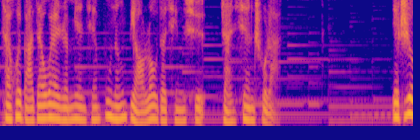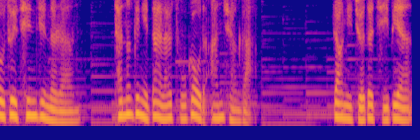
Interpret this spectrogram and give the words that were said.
才会把在外人面前不能表露的情绪展现出来。也只有最亲近的人，才能给你带来足够的安全感，让你觉得，即便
